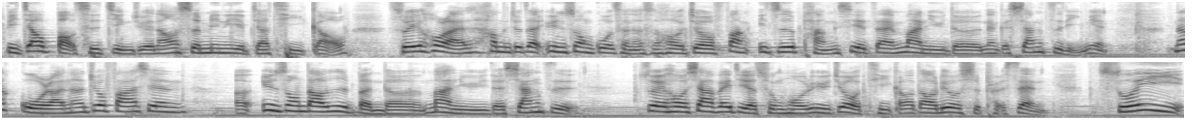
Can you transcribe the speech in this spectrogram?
比较保持警觉，然后生命力也比较提高，所以后来他们就在运送过程的时候，就放一只螃蟹在鳗鱼的那个箱子里面。那果然呢，就发现，呃，运送到日本的鳗鱼的箱子，最后下飞机的存活率就有提高到六十 percent，所以。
